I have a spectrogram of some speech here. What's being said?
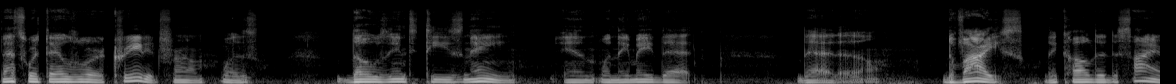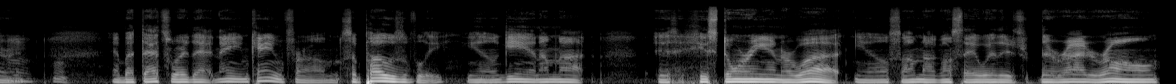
That's what those were created from was those entities' name, and when they made that that uh, device, they called it a siren. Mm, mm. And but that's where that name came from, supposedly. You know, again, I'm not a historian or what, you know, so I'm not gonna say whether it's they're right or wrong.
